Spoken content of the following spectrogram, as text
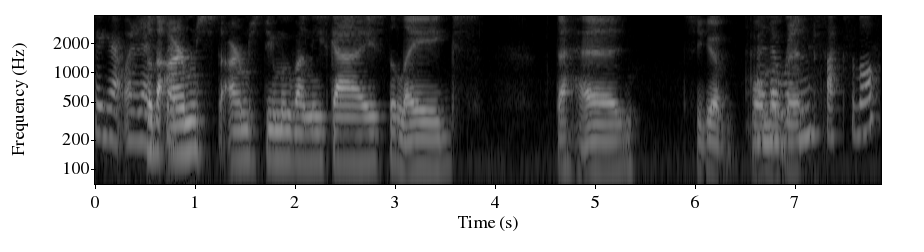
Figure out what it is. So the arms, the arms do move on these guys. The legs, the head. So you do have full are the movement. wings flexible?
